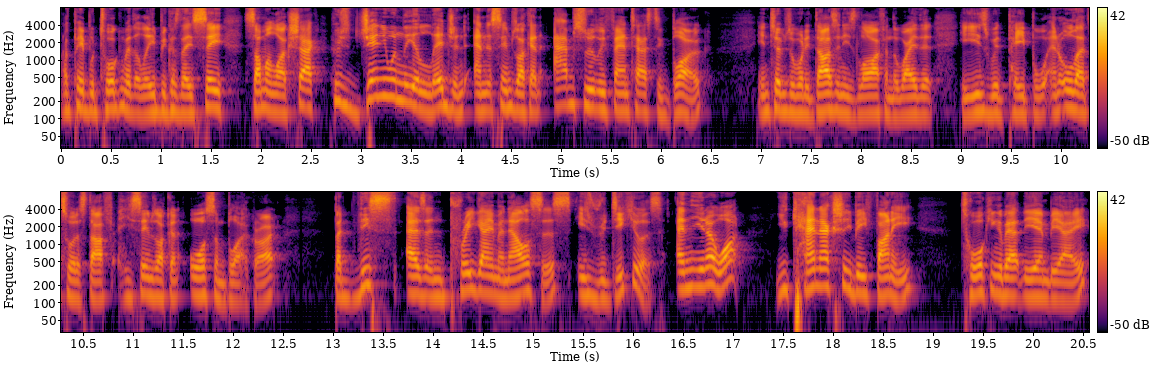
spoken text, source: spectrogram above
of people talking about the league because they see someone like Shaq, who's genuinely a legend and it seems like an absolutely fantastic bloke in terms of what he does in his life and the way that he is with people and all that sort of stuff. He seems like an awesome bloke, right? But this, as in pre-game analysis, is ridiculous. And you know what? You can actually be funny talking about the NBA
